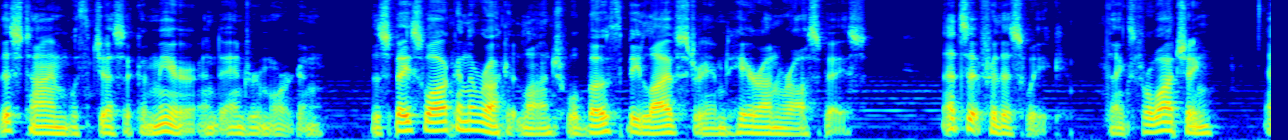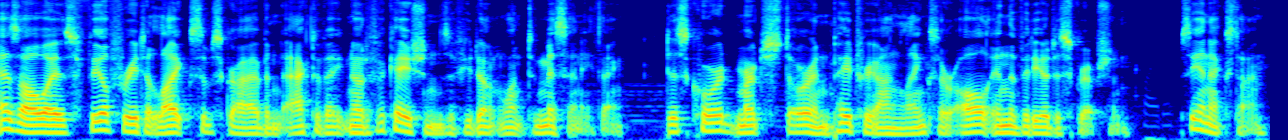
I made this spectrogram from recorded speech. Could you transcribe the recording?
this time with Jessica Meir and Andrew Morgan. The spacewalk and the rocket launch will both be live streamed here on Raw Space. That's it for this week. Thanks for watching. As always, feel free to like, subscribe, and activate notifications if you don't want to miss anything. Discord, merch store, and Patreon links are all in the video description. See you next time.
